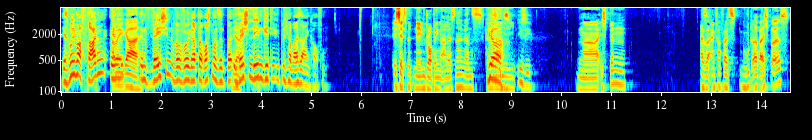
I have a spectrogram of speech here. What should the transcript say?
Jetzt muss ich mal fragen, in, in welchen, wo wir gerade bei Rossmann sind, in Ja. welchen Läden geht ihr üblicherweise einkaufen? Ist jetzt mit Name-Dropping alles, ne? Ganz, ganz Ja, easy. easy. Na, ich bin, also einfach weil es gut erreichbar ist,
